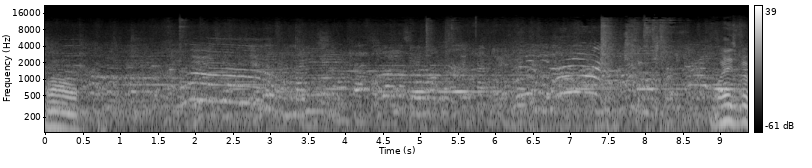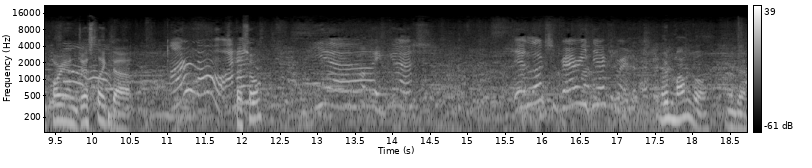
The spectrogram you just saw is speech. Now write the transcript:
Wow. Why is Vaporeon dressed like that? I don't know. I Special? Yeah, I guess. It looks very different. Where'd mom go? Okay.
